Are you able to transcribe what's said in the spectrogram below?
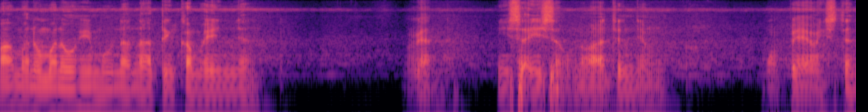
Mamanu-manuhin muna natin kamay niyan. Ayan. Isa-isa ko na nga dyan yung mga parents dyan.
